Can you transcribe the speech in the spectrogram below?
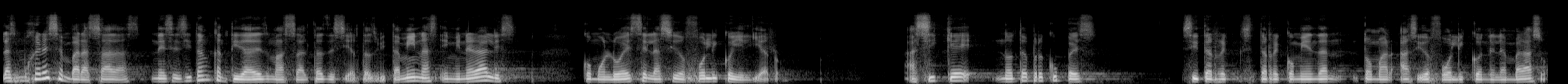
Las mujeres embarazadas necesitan cantidades más altas de ciertas vitaminas y minerales, como lo es el ácido fólico y el hierro. Así que no te preocupes si te, te recomiendan tomar ácido fólico en el embarazo.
